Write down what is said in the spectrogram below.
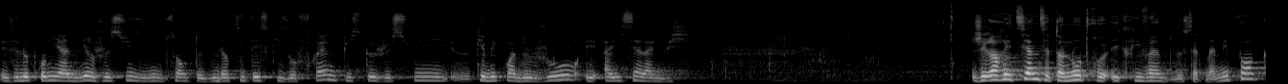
et c'est le premier à dire, je suis une sorte d'identité schizophrène puisque je suis euh, québécois de jour et haïtien la nuit. Gérard Étienne, c'est un autre écrivain de cette même époque.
